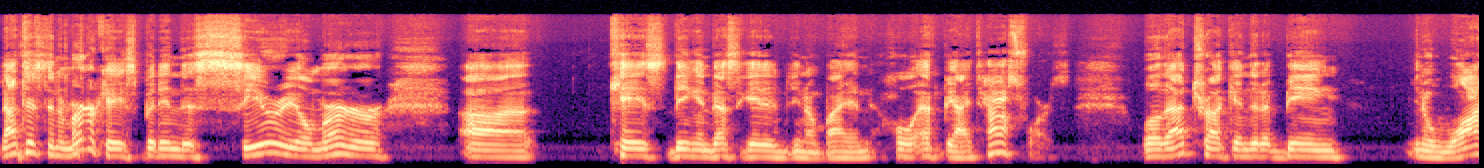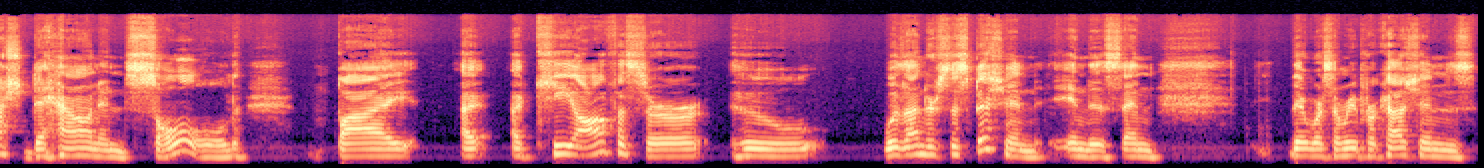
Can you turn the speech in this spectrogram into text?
not just in a murder case but in this serial murder uh, case being investigated, you know, by a whole FBI task force. Well, that truck ended up being, you know, washed down and sold by a, a key officer who was under suspicion in this, and there were some repercussions,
